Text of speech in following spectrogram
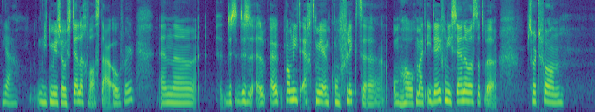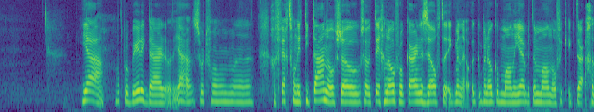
ja, niet meer zo stellig was daarover. En uh, dus, dus er kwam niet echt meer een conflict uh, omhoog. Maar het idee van die scène was dat we een soort van. Ja, wat probeerde ik daar? Ja, een soort van uh, gevecht van dit titanen of zo. Zo tegenover elkaar in dezelfde. Ik ben, ik ben ook een man en jij bent een man. Of ik, ik draag,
